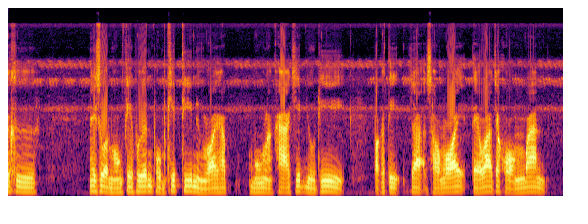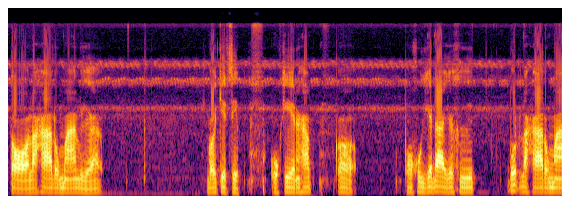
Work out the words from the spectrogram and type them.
ก็คือ ในส่วนของเทพื้นผมคิดที่หนึ่งร้อยครับ มุงหลังคาคิดอยู่ที่ ปกติจะสองร้อยแต่ว่าเจ้าของบ้านต่อราคาลงมาเหลือร้อยเจ็ดสิบโอเคนะครับ ก็พอคุยกันได้ก็คือลดราคาลงมา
